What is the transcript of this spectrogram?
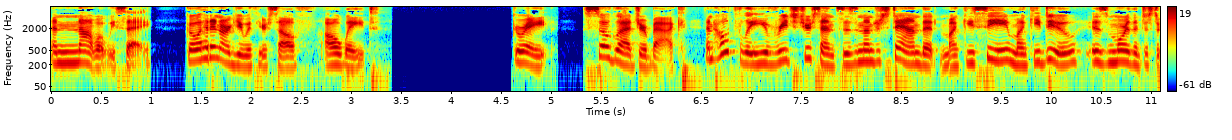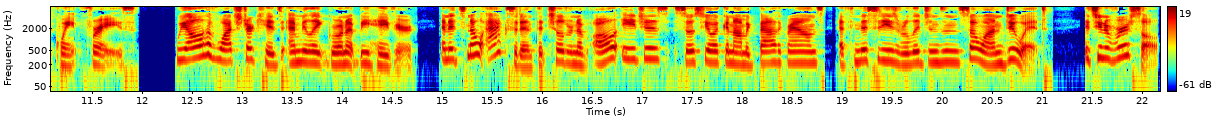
and not what we say. Go ahead and argue with yourself. I'll wait. Great. So glad you're back, and hopefully you've reached your senses and understand that monkey see, monkey do is more than just a quaint phrase. We all have watched our kids emulate grown up behavior, and it's no accident that children of all ages, socioeconomic backgrounds, ethnicities, religions, and so on do it. It's universal,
